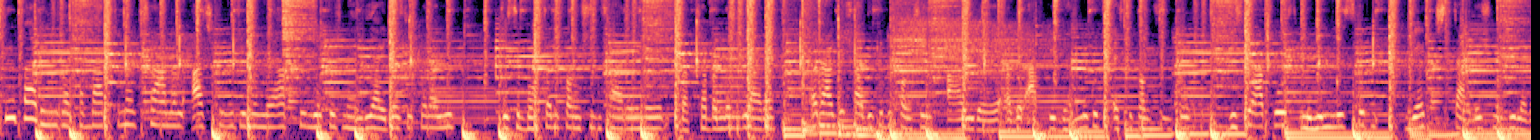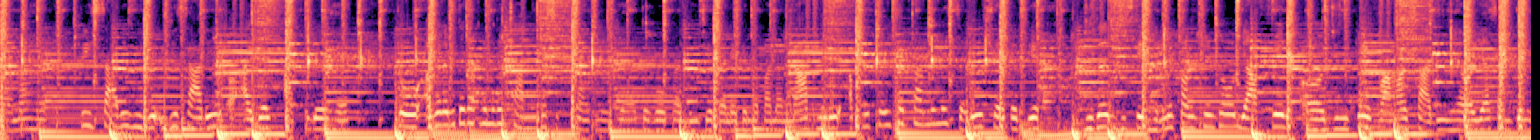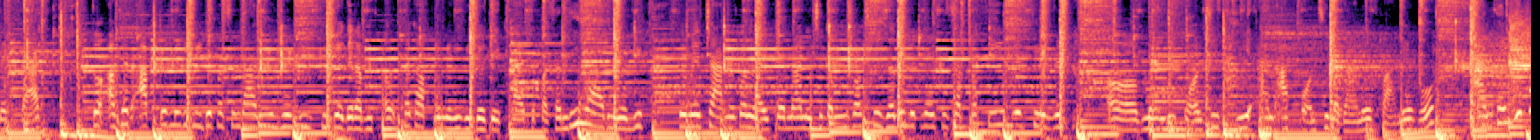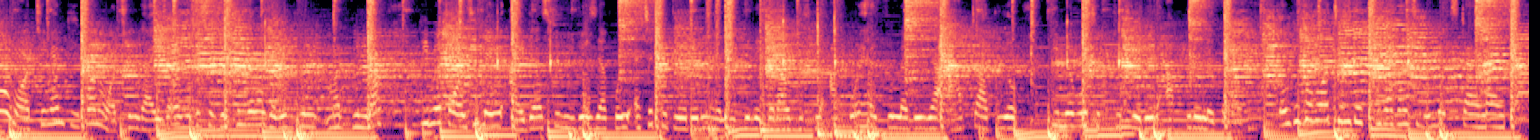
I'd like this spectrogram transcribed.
Back to my channel आज की video में मैं आपके लिए कुछ मेहंदी आइडिया लेकर आई हूँ जैसे बहुत सारे फ़ंक्शंस आ रहे हैं रक्षाबंधन भी आ रहा है, और आगे शादी के भी फ़ंक्शन आ ही रहे हैं। अगर आपके घर में कुछ ऐसे फ़ंक्शन हो जिसमें आपको मिनिमलिस्टिक स्टाइलिश में भी लगाना है तो ये सारी वीडियो ये सारे आइडियाज़ आपके लिए है। तो अगर अभी तक आपने मेरे चैनल को सब्सक्राइब नहीं किया है तो वो कर लीजिए पहले के दबाना ना भूलें। अपने फ्रेंड्स और फैमिली में ज़रूर शेयर करिए। जिधर जिसके घर में फ़ंक्शन हो या फिर जिनके वहाँ शादी है या समथिंग लाइक दैट तो अगर आपको मेरी वीडियो पसंद आ रही होगी, क्योंकि अगर अभी अब तक आपने मेरी वीडियो देखा है तो पसंद ही आ रही होगी तो मेरे चैनल को लाइक करना, नीचे कमेंट बॉक्स में ज़रूर लिखना, इसे आपका फेवरेट फेवरेट मेहंदी कौन सी थी एंड आप कौन सी लगाने वाले हो। And thank you for watching and keep on watching guys और मुझे सजेशन देना ज़रूर मत भूलना कि मैं कौन सी नई आइडियाज़ की वीडियोज़ या कोई ऐसे ट्यूटोरियल मेहंदी लेकर आऊँ जिसमें हेल्पफुल लगे या आप चाहती हो कि मैं वो सिक्सटी करियर आपके लिए लेकर आऊँ thank you for watching take next time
